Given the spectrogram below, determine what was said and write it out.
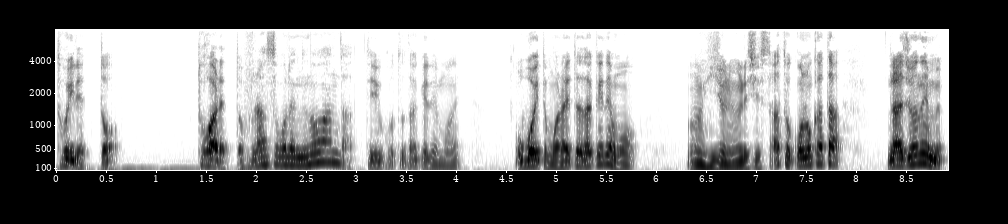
トイレット、トワレット、フランス語で布なんだっていうことだけでもね、覚えてもらえただけでも、うん、非常に嬉しいです。あと、この方、ラジオネーム、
